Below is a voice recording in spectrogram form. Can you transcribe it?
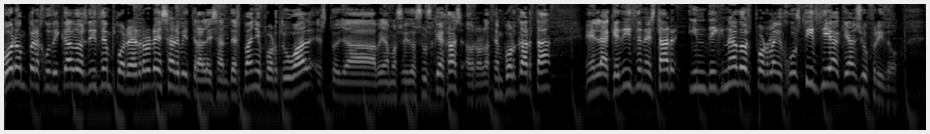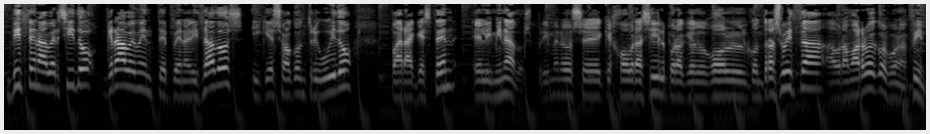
Fueron perjudicados, dicen, por errores arbitrales ante España y Portugal. Esto ya habíamos oído sus quejas, ahora lo hacen por carta, en la que dicen estar indignados por la injusticia que han sufrido. Dicen haber sido gravemente penalizados y que eso ha contribuido para que estén eliminados. Primero se quejó Brasil por aquel gol contra Suiza, ahora Marruecos, bueno, en fin.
